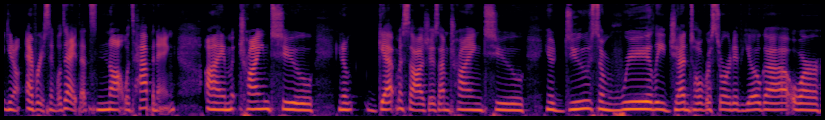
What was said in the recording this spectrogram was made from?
you know every single day. That's not what's happening. I'm trying to you know get massages. I'm trying to you know do some really gentle restorative yoga or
